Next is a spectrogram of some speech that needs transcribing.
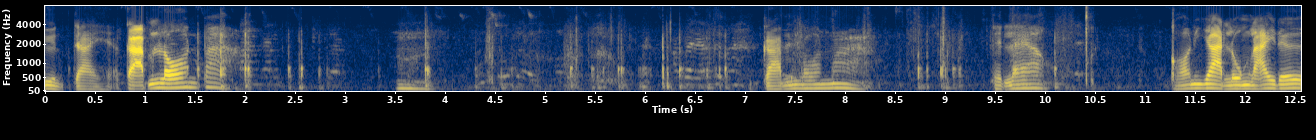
ชื่นใจ อากาศมันร้อนป้าอากาศมันร้อนมาก เสร็จแล้ว ขออนุญาตลงไลน์เด้อ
